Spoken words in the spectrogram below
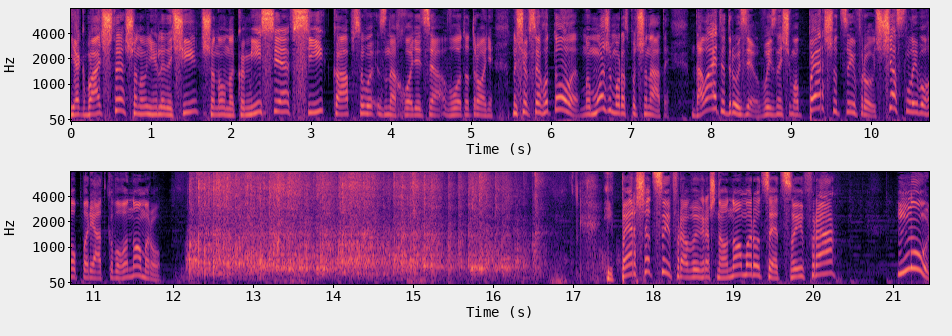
Як бачите, шановні глядачі, шановна комісія, всі капсули знаходяться в лототроні. Ну що, все готове? Ми можемо розпочинати. Давайте, друзі, визначимо першу цифру щасливого порядкового номеру. І перша цифра виграшного номеру це цифра 0.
